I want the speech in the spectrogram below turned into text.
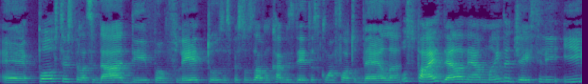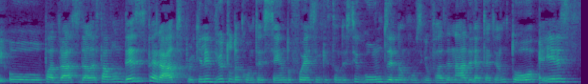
é, posters pela cidade, panfletos, as pessoas usavam camisetas com a foto dela. Os pais dela, né, a mãe da Jacely e o padrasto dela estavam desesperados porque ele viu tudo acontecendo, foi assim questão de segundos, ele não conseguiu fazer nada, ele até tentou. E eles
